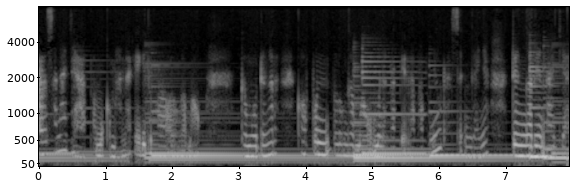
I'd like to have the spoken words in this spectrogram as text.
alasan aja apa mau ke mana kayak gitu kalau lo nggak mau. Gak mau denger kalaupun lo nggak mau menanggapi apa pun ya udah seenggaknya dengerin aja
